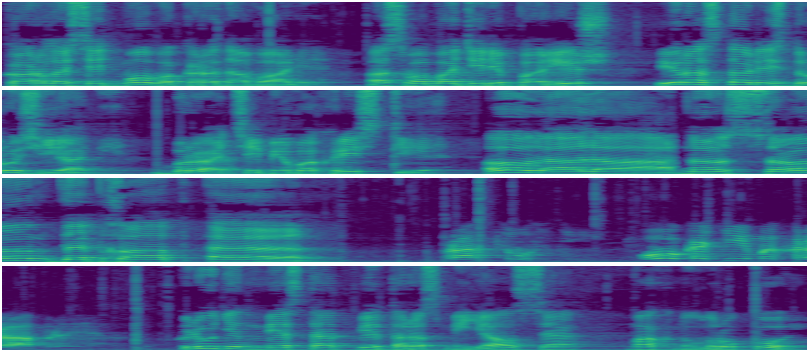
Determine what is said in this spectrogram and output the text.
Карла VII короновали, освободили Париж и расстались друзьями, братьями во Христе. «О-ла-ла, nous sommes de braves hommes!» Французский. «О, какие мы храбрые!» Клюдин вместо ответа рассмеялся, махнул рукой.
